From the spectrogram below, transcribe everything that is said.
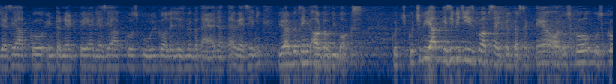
जैसे आपको इंटरनेट पे या जैसे आपको स्कूल कॉलेजेस में बताया जाता है, वैसे नहीं। You have to think out of the box कुछ कुछ भी आप किसी भी चीज़ को आप साइकिल कर सकते हैं और उसको उसको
